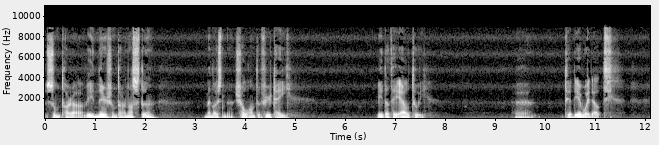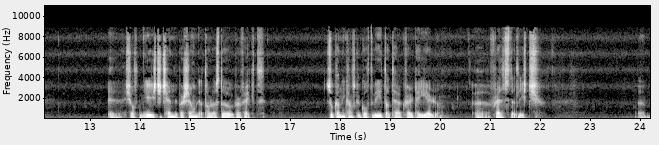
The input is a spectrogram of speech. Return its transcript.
som tar av vinner, som tar av naste men også sjålande for teg vita teg av tog Uh, til at jeg var i det alltid selv om jeg ikke kjenner personlig at Torra støv perfekt, så kan jeg kanskje godt vite at jeg hver til er uh, frelst eller ikke. Um,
